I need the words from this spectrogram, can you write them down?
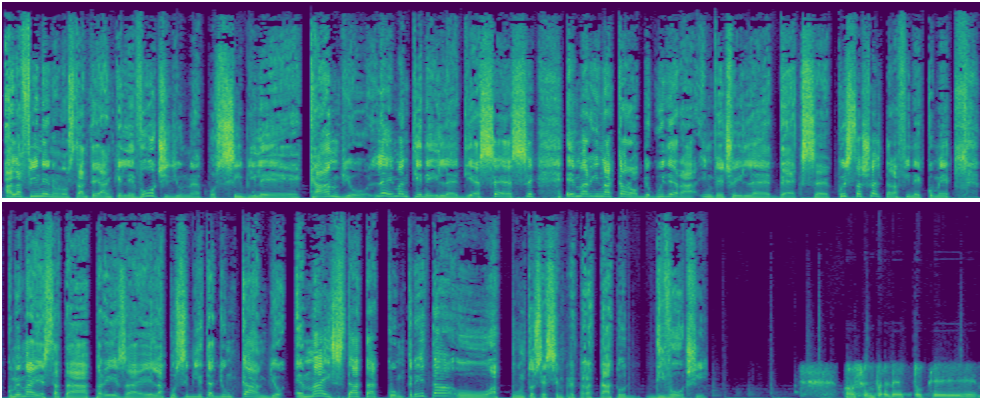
Alla fine, nonostante anche le voci di un possibile cambio, lei mantiene il DSS e Marina Carobbio guiderà invece il DEX. Questa scelta alla fine come, come mai è stata presa e la possibilità di un cambio è mai stata concreta o appunto si è sempre trattato di voci? Ho sempre detto che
